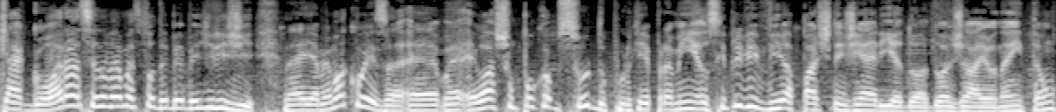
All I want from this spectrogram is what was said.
que agora você não vai mais poder beber e dirigir, né? E a mesma coisa, é, é, eu acho um pouco absurdo, porque pra mim, eu sempre vivi a parte da engenharia do, do Agile, né? Então,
